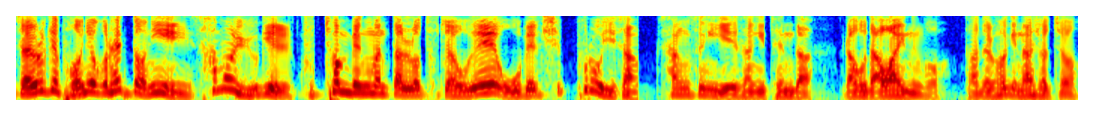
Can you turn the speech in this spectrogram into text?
자, 이렇게 번역을 했더니 3월 6일 9,100만 달러 투자 후에 510% 이상 상승이 예상이 된다라고 나와 있는 거 다들 확인하셨죠?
